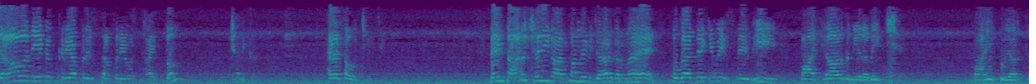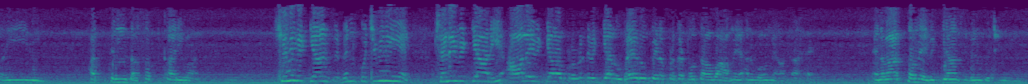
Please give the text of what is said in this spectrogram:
यावत एक क्रिया परिवस्था एकदम क्षणिक। ऐसा वो चीज़ है। लेकिन तार क्षणिक आत्मा में विचार करना है तो कहते हैं कि इसमें भी बाह्यार्थ निरपेक्ष है। बाह्य कोई अर्थ ही नहीं। अत्यंत असत्कारीवाद क्षण विज्ञान से भिन्न कुछ भी नहीं है। क्षण विज्ञान ही आलय विज्ञान और प्रवृत्ति विज्ञान उभय रूपेण प्रकट होता हुआ हमें अनुभव में आता है। वास्तव में विज्ञान से भिन्न कुछ नहीं है।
